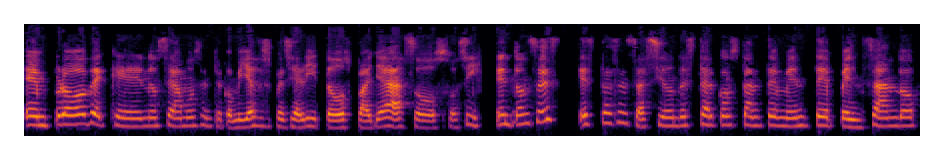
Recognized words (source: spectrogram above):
en pro de que no seamos, entre comillas, especialitos, payasos o así. Entonces, esta sensación de estar constantemente pensando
